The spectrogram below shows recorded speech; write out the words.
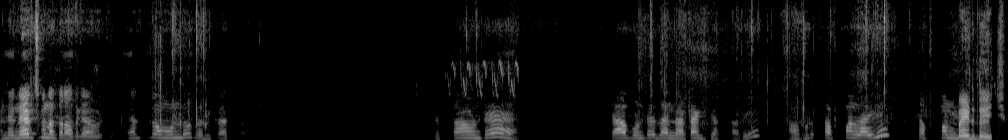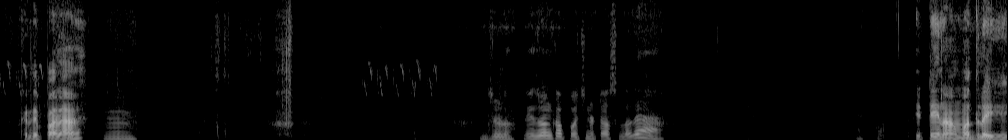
అంటే నేర్చుకున్న తర్వాత కాబట్టి. నేర్చుకో ముందు కొద్ది కష్టం. చెప్తా ఉంటే చేప ఉంటే దాన్ని అటాక్ చేస్తుంది. అప్పుడు తప్పని లాగి తప్పని బయట దొయ్యచ్చు ఇక్కడ తిప్పాలా? చూడు నిజం కప్పు వచ్చినట్టు అసలు అదే. ఇట్టేనా మధ్యలోకి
